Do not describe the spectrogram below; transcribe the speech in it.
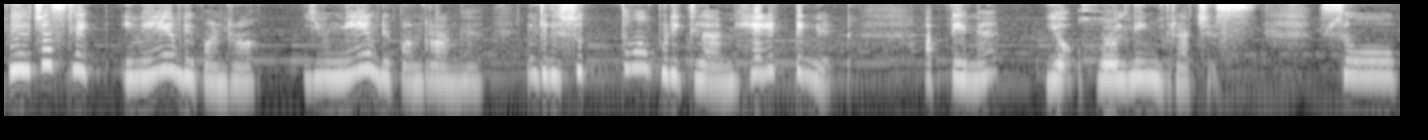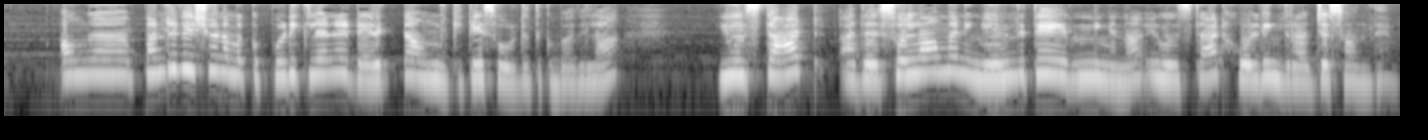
வில் ஜஸ்ட் லைக் இவன் ஏன் இப்படி பண்ணுறான் இவங்க ஏன் இப்படி பண்ணுறாங்க எனக்கு இது சுத்தமாக பிடிக்கல ஐம் ஹேட்டிங் இட் அப்படின்னு யோ ஹோல்டிங் கிராச்சஸ் ஸோ அவங்க பண்ணுற விஷயம் நமக்கு பிடிக்கலன்னு டைரெக்டாக அவங்கக்கிட்டே சொல்கிறதுக்கு பதிலாக யூ வில் ஸ்டார்ட் அதை சொல்லாமல் நீங்கள் இருந்துகிட்டே இருந்தீங்கன்னா you will start holding grudges on them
